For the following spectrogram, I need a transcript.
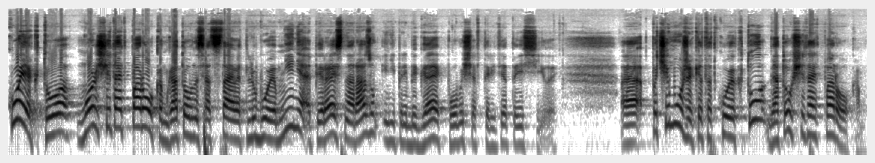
кое-кто может считать пороком готовность отстаивать любое мнение, опираясь на разум и не прибегая к помощи авторитета и силы. Э, почему же этот кое-кто готов считать пороком?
